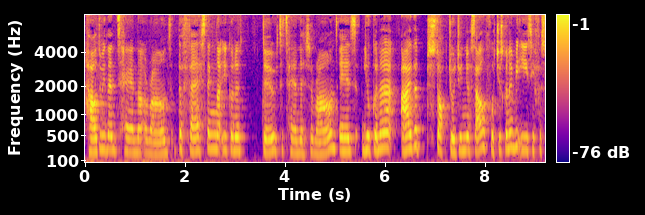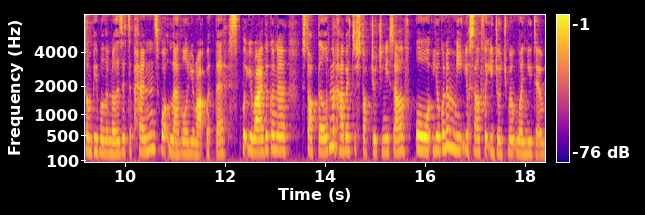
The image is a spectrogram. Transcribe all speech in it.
How do we then turn that around? The first thing that you're going to do to turn this around is you're gonna either stop judging yourself, which is gonna be easier for some people than others. It depends what level you're at with this, but you're either gonna stop building a habit to stop judging yourself, or you're gonna meet yourself at your judgment when you do.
